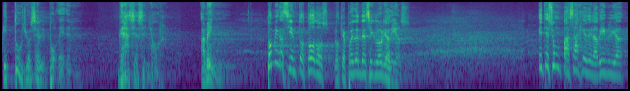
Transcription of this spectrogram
y tuyo es el poder. Gracias, Señor. Amén. Tomen asiento todos los que pueden decir gloria a Dios. Este es un pasaje de la Biblia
